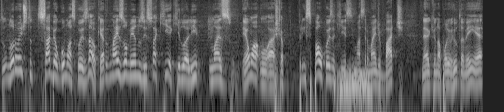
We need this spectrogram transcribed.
Tu, normalmente tu sabe algumas coisas, não, eu quero mais ou menos isso aqui, aquilo ali, mas é uma acho que a principal coisa que esse Mastermind bate né, que o Napoleon Hill também é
